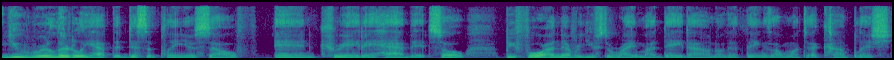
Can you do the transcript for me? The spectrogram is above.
You literally have to discipline yourself and create a habit. So before I never used to write my day down or the things I want to accomplish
